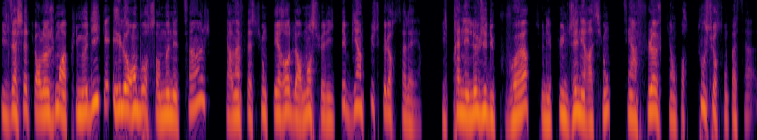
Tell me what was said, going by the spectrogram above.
ils achètent leur logement à prix modique et le remboursent en monnaie de singe, car l'inflation érode leur mensualité bien plus que leur salaire. Ils prennent les leviers du pouvoir, ce n'est plus une génération, c'est un fleuve qui emporte tout sur son passage.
